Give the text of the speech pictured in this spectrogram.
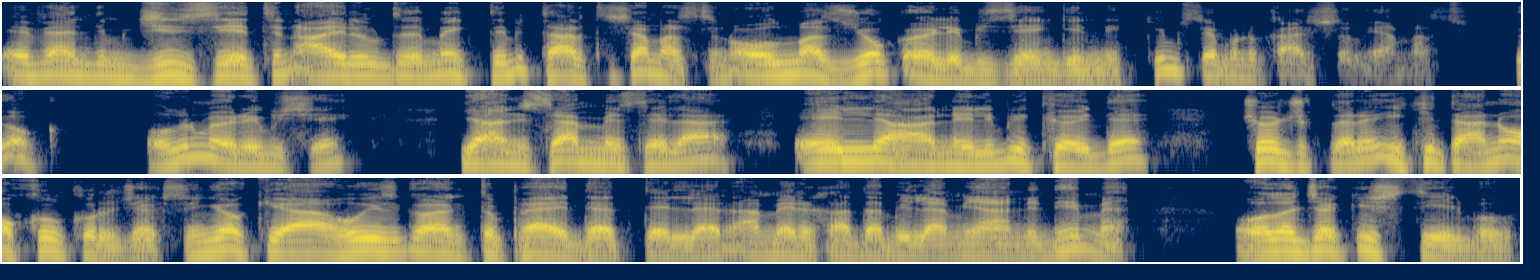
efendim cinsiyetin ayrıldığı mektebi tartışamazsın. Olmaz. Yok öyle bir zenginlik. Kimse bunu karşılayamaz. Yok. Olur mu öyle bir şey? Yani sen mesela 50 haneli bir köyde çocuklara iki tane okul kuracaksın. Yok ya who is going to pay that derler Amerika'da bilem yani değil mi? Olacak iş değil bu.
